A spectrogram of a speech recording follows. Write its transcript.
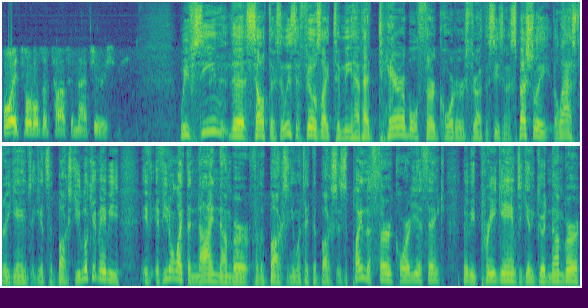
boy, totals are tough in that series. We've seen the Celtics, at least it feels like to me, have had terrible third quarters throughout the season, especially the last three games against the Bucks. Do you look at maybe if, if you don't like the nine number for the Bucks and you want to take the Bucks, is it playing the third quarter? Do you think maybe pregame to get a good number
